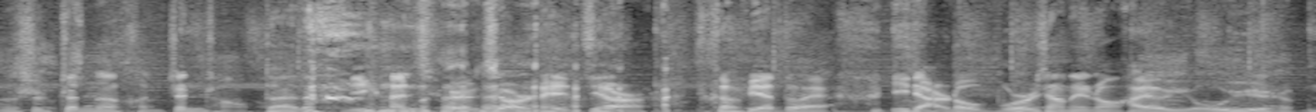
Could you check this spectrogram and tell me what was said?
的是真的很真诚。对对，你看，其实就是那劲儿，特别对，一点都不是像那种还有犹豫什么的。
